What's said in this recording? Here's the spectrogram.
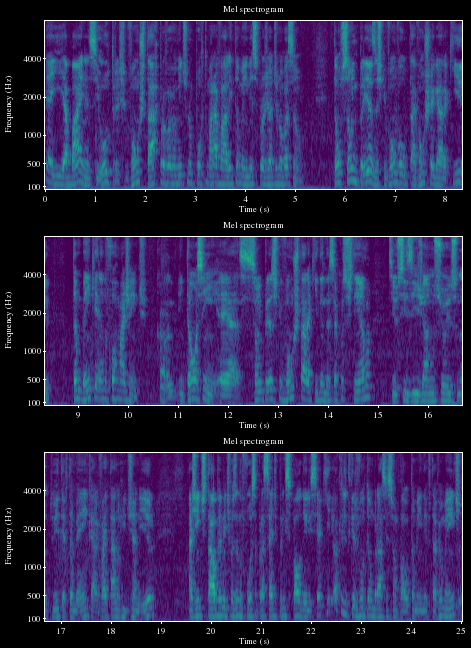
É, e a Binance e outras vão estar provavelmente no Porto Maravilha também nesse projeto de inovação. Então são empresas que vão voltar, vão chegar aqui também querendo formar gente. Cara, Então, assim, é, são empresas que vão estar aqui dentro desse ecossistema. Assim, o CISI já anunciou isso no Twitter também, cara, vai estar no Rio de Janeiro. A gente está, obviamente, fazendo força para a sede principal deles ser aqui. Eu acredito que eles vão ter um braço em São Paulo também, inevitavelmente.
